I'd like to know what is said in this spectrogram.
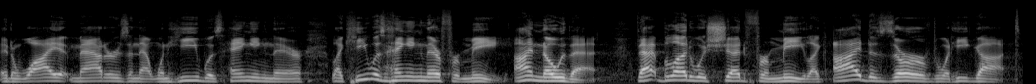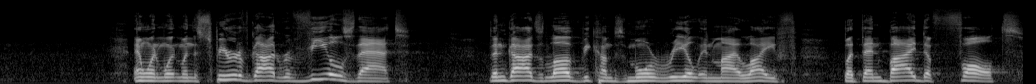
and why it matters, and that when he was hanging there, like he was hanging there for me. I know that. That blood was shed for me. Like I deserved what he got. And when, when, when the Spirit of God reveals that, then God's love becomes more real in my life but then by default,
